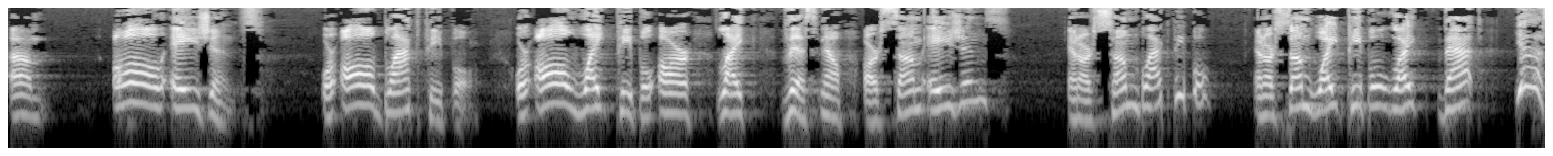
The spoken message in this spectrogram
Um, all Asians or all black people or all white people are like this. Now, are some Asians and are some black people? And are some white people like that? Yes.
